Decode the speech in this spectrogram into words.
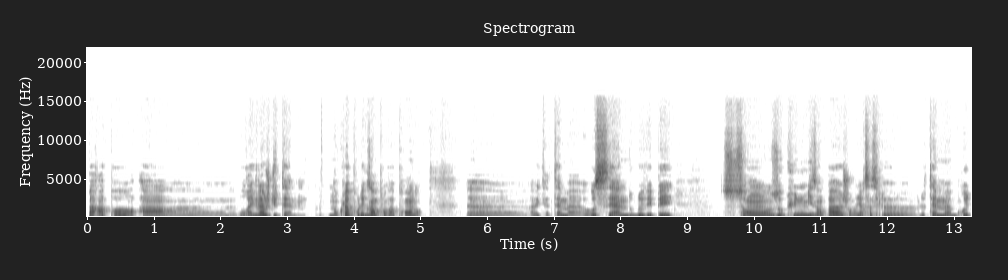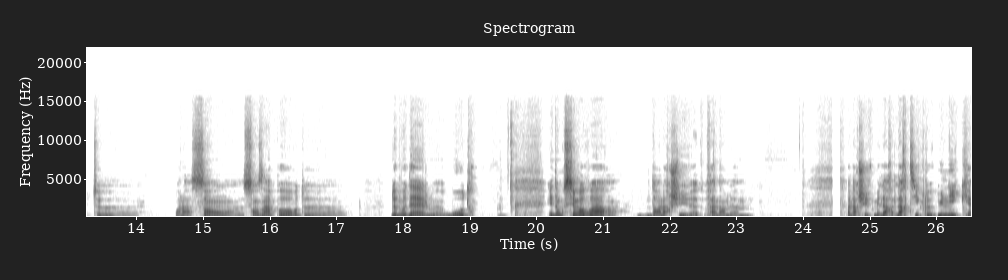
par rapport à, euh, au réglage du thème. Donc là pour l'exemple, on va prendre euh, avec un thème Océan WP sans aucune mise en page. On va dire que ça c'est le, thème brut voilà, sans, sans import de, de modèle ou autre. Et donc, si on va voir dans l'archive, enfin dans le, l'archive, mais l'article unique,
